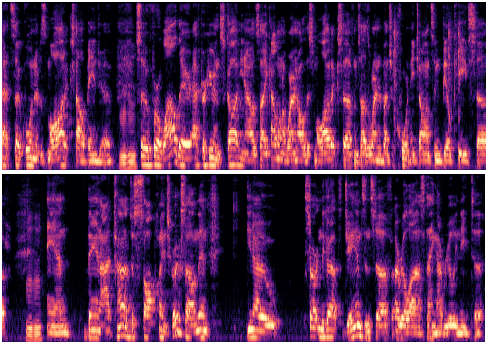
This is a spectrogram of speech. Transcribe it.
that's so cool. And it was melodic style banjo. Mm-hmm. So for a while there, after hearing Scott, you know, I was like, I want to learn all this melodic stuff. And so I was learning a bunch of Courtney Johnson, Bill Keith stuff. Mm-hmm. And then I kind of just stopped playing Scruggs style. And then, you know, starting to go out to jams and stuff, I realized, dang, I really need to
